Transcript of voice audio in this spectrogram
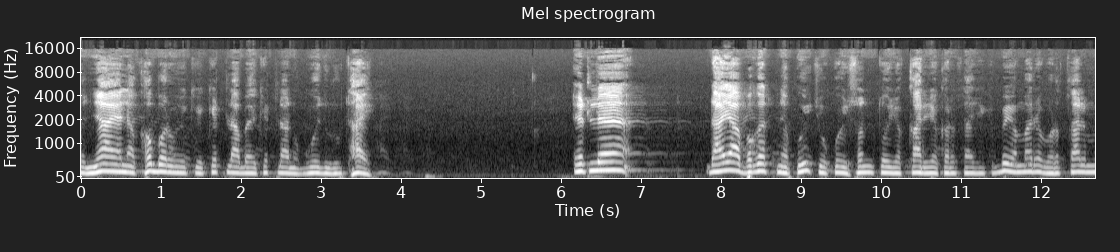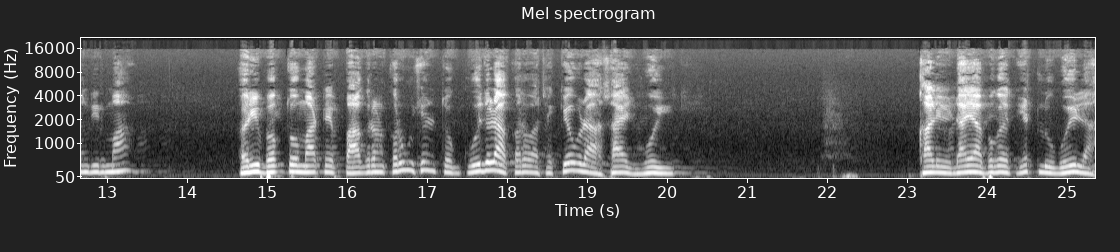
તો ન્યાય એને ખબર હોય કે કેટલા બાય કેટલાનું ગોદડું થાય. એટલે ડાયા ભગતને પૂછ્યું, કોઈ સંતોએ કાર્ય કરતા છે? કે ભાઈ, અમારે વડતાલ મંદિરમાં હરિભક્તો માટે પાગરણ કરવું છે ને, તો ગોદડા કરવા છે, કેવડા સાઈઝ હોય? ખાલી ડાયા ભગત એટલું બોલ્યા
